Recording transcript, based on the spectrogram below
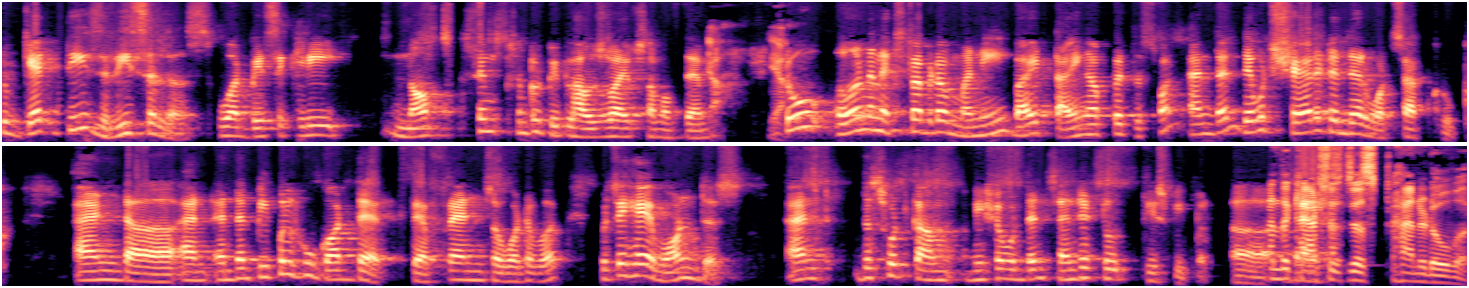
to get these resellers who are basically not sim- simple people, housewives, some of them. Yeah. to earn an extra bit of money by tying up with this one and then they would share it in their whatsapp group and uh, and and then people who got there their friends or whatever would say hey i want this and this would come Meesho would then send it to these people. Uh, and the cash is just handed over.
